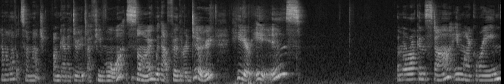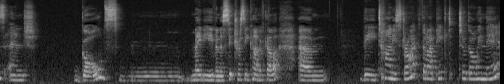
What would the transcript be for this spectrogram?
and I love it so much I'm going to do a few more. So without further ado, here is the Moroccan star in my greens and golds, maybe even a citrusy kind of colour. Um, the tiny stripe that I picked to go in there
